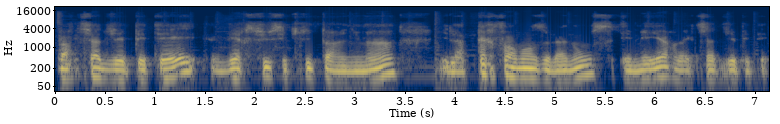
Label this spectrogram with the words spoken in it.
par ChatGPT versus écrites par un humain et la performance de l'annonce est meilleure avec ChatGPT.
